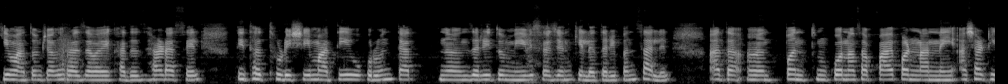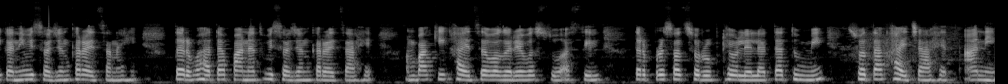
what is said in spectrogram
किंवा तुमच्या घराजवळ एखादं झाड असेल तिथं थोडीशी माती उकरून त्यात जरी तुम्ही विसर्जन केलं तरी पण चालेल. आता पण कोणाचा पाय पडणार नाही अशा ठिकाणी विसर्जन करायचं नाही. तर वाहत्या पाण्यात विसर्जन करायचं आहे. बाकी खायचं वगैरे वस्तू असतील तर प्रसाद स्वरूप ठेवलेल्या त्या तुम्ही स्वतः खायच्या आहेत. आणि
